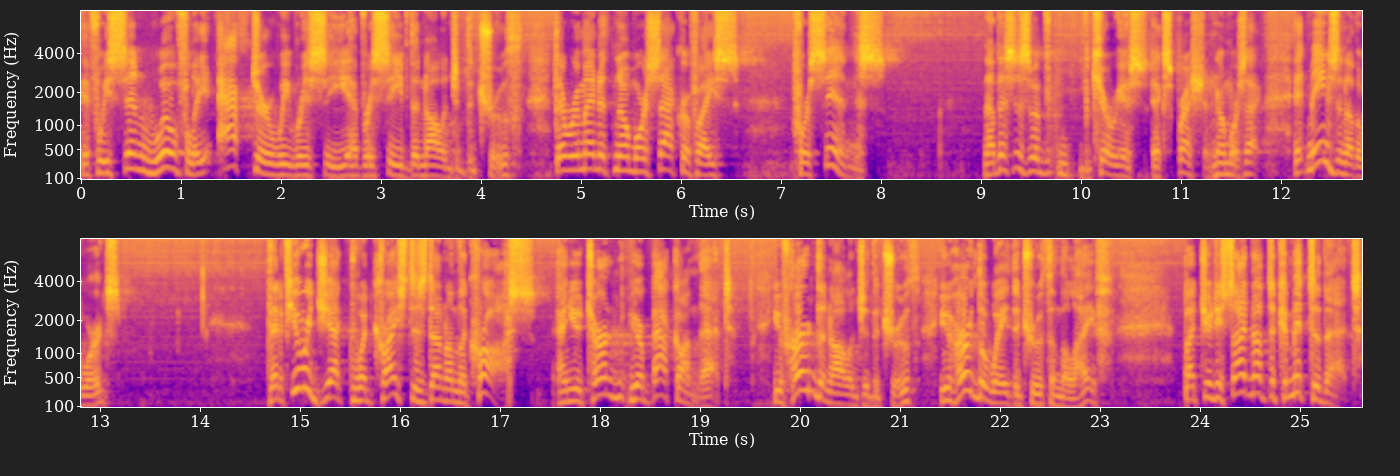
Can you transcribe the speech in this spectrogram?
if we sin willfully after we receive, have received the knowledge of the truth, there remaineth no more sacrifice for sins. Now, this is a curious expression, no more sac. It means, in other words, that if you reject what Christ has done on the cross and you turn your back on that, you've heard the knowledge of the truth, you heard the way, the truth, and the life, but you decide not to commit to that,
